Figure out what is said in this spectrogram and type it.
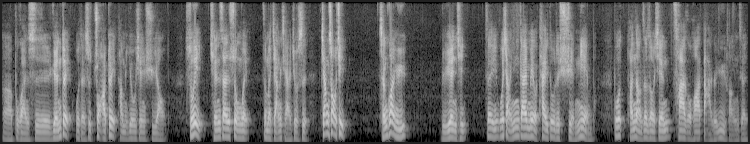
呃，不管是原队或者是爪队，他们优先需要的。所以前三顺位这么讲起来就是江少庆、陈冠宇、吕燕青，这我想应该没有太多的悬念吧。不过团长这时候先插个花，打个预防针。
